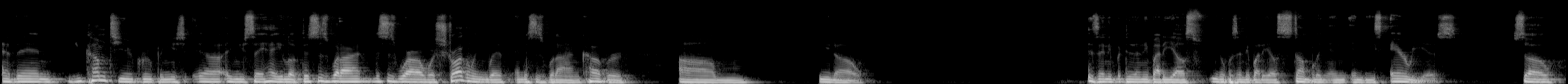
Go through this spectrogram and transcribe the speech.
And then you come to your group and you uh, and you say, "Hey, look, this is what I this is where I was struggling with, and this is what I uncovered." Um, you know, is anybody did anybody else you know was anybody else stumbling in in these areas? So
